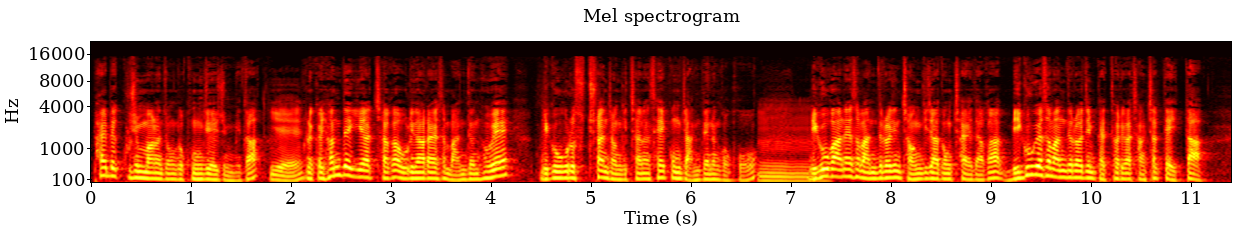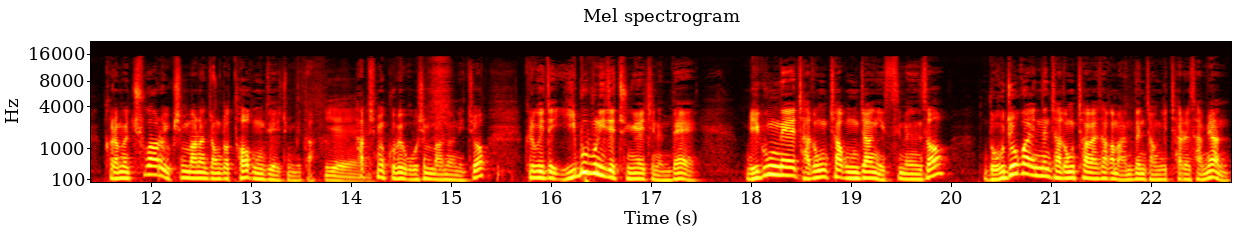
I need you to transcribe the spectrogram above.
890만 원 정도 공제해 줍니다. 예. 그러니까 현대기아차가 우리나라에서 만든 후에 미국으로 수출한 전기차는 세액 공제 안 되는 거고 음. 미국 안에서 만들어진 전기 자동차에다가 미국에서 만들어진 배터리가 장착돼 있다. 그러면 추가로 60만 원 정도 더 공제해 줍니다. 예. 합치면 950만 원이죠. 그리고 이제 이 부분이 이제 중요해지는데 미국 내에 자동차 공장이 있으면서 노조가 있는 자동차 회사가 만든 전기차를 사면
